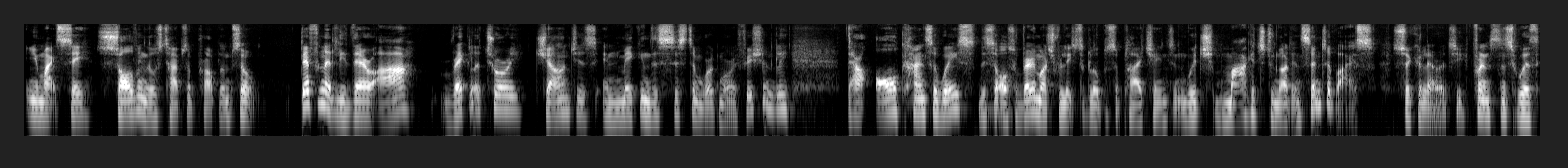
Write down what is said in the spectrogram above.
you might say, solving those types of problems. So definitely there are regulatory challenges in making this system work more efficiently. There are all kinds of ways. This also very much relates to global supply chains in which markets do not incentivize circularity. For instance, with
